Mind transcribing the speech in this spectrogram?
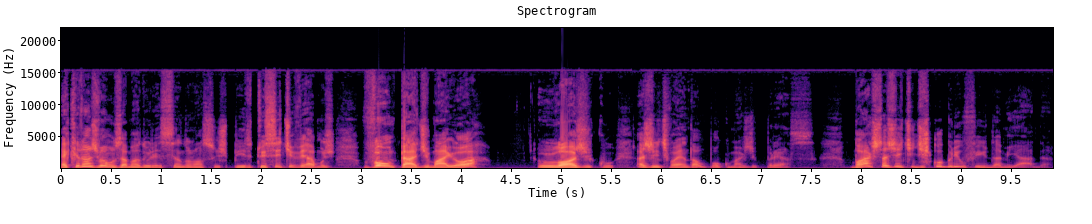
é que nós vamos amadurecendo o nosso espírito. E se tivermos vontade maior, lógico, a gente vai andar um pouco mais depressa. Basta a gente descobrir o fio da meada.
